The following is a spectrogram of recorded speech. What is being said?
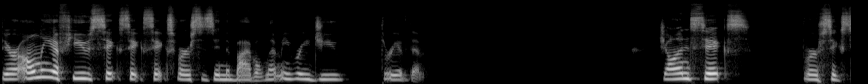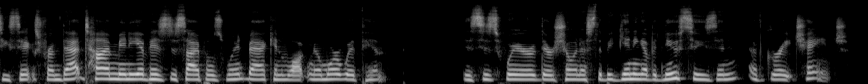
There are only a few 666 verses in the Bible. Let me read you three of them. John 6, verse 66 From that time, many of his disciples went back and walked no more with him. This is where they're showing us the beginning of a new season of great change.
